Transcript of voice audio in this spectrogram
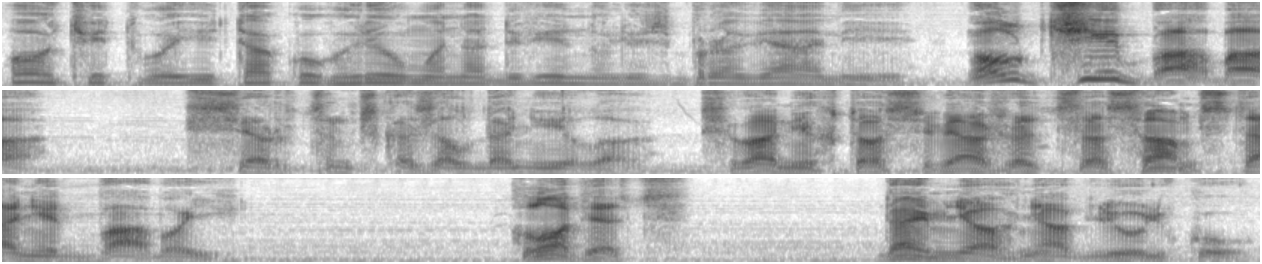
Очи твои так угрюмо надвинулись бровями. «Молчи, баба!» — сердцем сказал Данила. «С вами кто свяжется, сам станет бабой. Хлопец, дай мне огня в люльку».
